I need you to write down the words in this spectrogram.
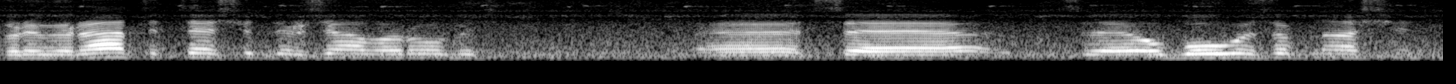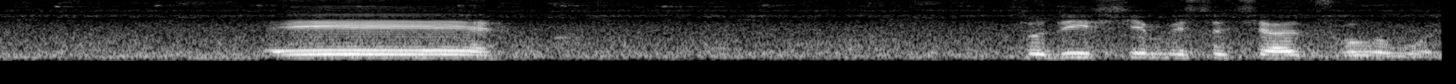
перевіряти те, що держава робить. Е, це, це обов'язок наш. І тоді всім вистачають з головою.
